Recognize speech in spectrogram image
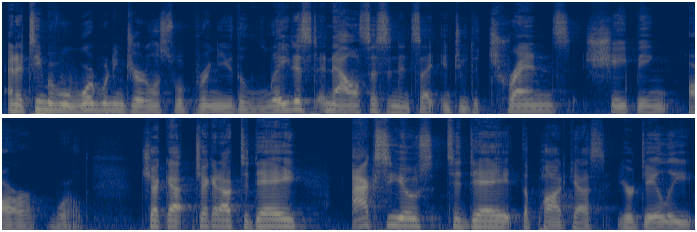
and a team of award winning journalists will bring you the latest analysis and insight into the trends shaping our world. Check out check it out today. Axios Today, the podcast, your daily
